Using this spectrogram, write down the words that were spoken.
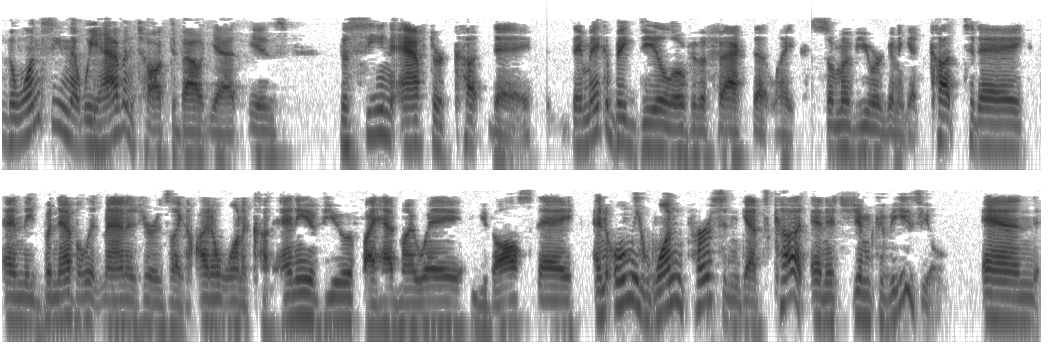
The one scene that we haven't talked about yet is the scene after cut day. They make a big deal over the fact that like some of you are going to get cut today and the benevolent manager is like I don't want to cut any of you if I had my way you'd all stay and only one person gets cut and it's Jim Caviezel and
